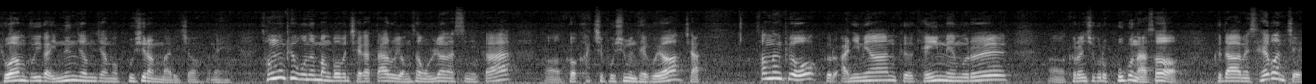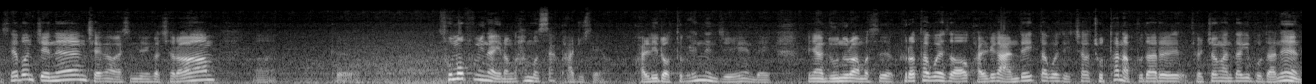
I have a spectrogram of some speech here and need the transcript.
교환 부위가 있는지 없는지 한번 보시란 말이죠. 네. 성능표 보는 방법은 제가 따로 영상 올려놨으니까 어, 그거 같이 보시면 되고요. 자, 성능표 그- 아니면 그 개인 매물을 어, 그런 식으로 보고 나서 그 다음에 세 번째, 세 번째는 제가 말씀드린 것처럼 어, 그 소모품이나 이런 거 한번 싹 봐주세요. 관리를 어떻게 했는지, 네. 그냥 눈으로 한번 쓰. 그렇다고 해서 관리가 안 돼 있다고 해서 이 차가 좋다 나쁘다를 결정한다기보다는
